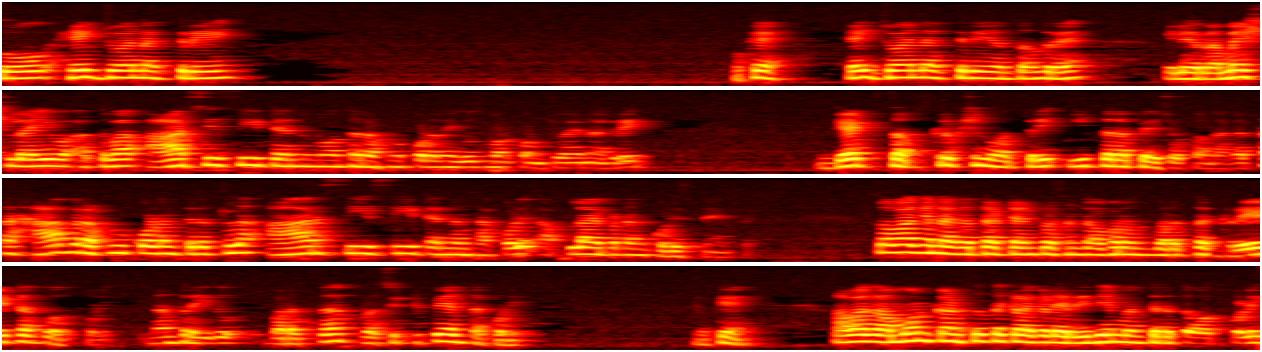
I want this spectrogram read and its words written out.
ಸೊ ಹೇಗೆ ಜಾಯ್ನ್ ಆಗ್ತೀರಿ? ಓಕೆ ಹೇಗೆ ಜಾಯ್ನ್ ಆಗ್ತೀರಿ ಅಂತಂದರೆ, ಇಲ್ಲಿ ರಮೇಶ್ ಲೈವ್ ಅಥವಾ ಆರ್ ಸಿ ಸಿ ಟೆನ್ ಅನ್ನುವಂಥ ರಫಲ್ ಕೋಡನ್ನು ಯೂಸ್ ಮಾಡ್ಕೊಂಡು ಜಾಯ್ನ್ ಆಗ್ರಿ. ಗೆಟ್ ಸಬ್ಸ್ಕ್ರಿಪ್ಷನ್ ಒತ್ತಿರಿ ಈ ಥರ ಪೇಜ್ ಓಪನ್ ಆಗುತ್ತೆ. ಹ್ಯಾವ್ ರಫಲ್ ಕೋಡ್ ಅಂತ ಇರುತ್ತಲ್ಲ ಆರ್ ಸಿ ಸಿ ಟೆನ್ ಅಂತ ಹಾಕೊಳ್ಳಿ ಅಪ್ಲೈ ಬಟನ್ ಕೊಡಿ ಸ್ನೇಹಿತರೆ ಸೊ ಅವಾಗ ಏನಾಗುತ್ತೆ ಟೆನ್ ಪರ್ಸೆಂಟ್ ಆಫರ್ ಅಂತ ಬರುತ್ತೆ ಗ್ರೇಟ್ ಅಂತ ಓದ್ಕೊಳ್ಳಿ. ನಂತರ ಇದು ಬರುತ್ತೆ ಪ್ರೊಸಿಕ್ಟ್ ಪೇ ಅಂತ ಕೊಡಿ. ಓಕೆ ಅವಾಗ ಅಮೌಂಟ್ ಕಾಣಿಸುತ್ತೆ, ಕೆಳಗಡೆ ರಿದೇಮ್ ಅಂತ ಇರುತ್ತೆ, ಓದ್ಕೊಳ್ಳಿ.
